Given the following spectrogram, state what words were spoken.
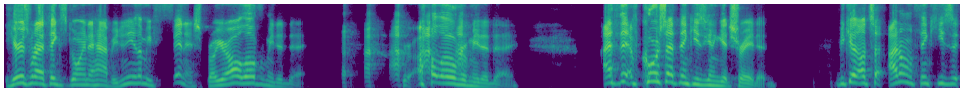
here's what I think is going to happen. You didn't even let me finish, bro. You're all over me today. You're all over me today. I think, of course, I think he's going to get traded because I'll t- I don't think he's. A,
